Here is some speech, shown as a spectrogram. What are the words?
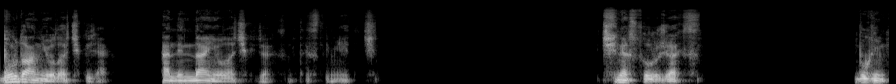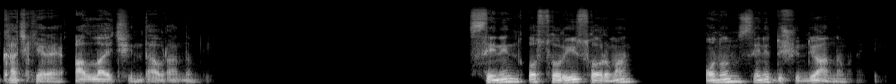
Buradan yola çıkacaksın. Kendinden yola çıkacaksın teslimiyet için. İçine soracaksın. Bugün kaç kere Allah için davrandım diye. Senin o soruyu sorman onun seni düşündüğü anlamına geliyor.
